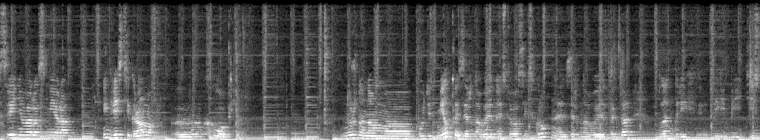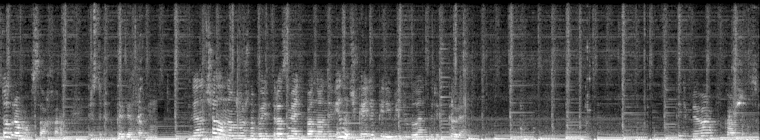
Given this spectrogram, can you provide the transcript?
среднего размера и 200 граммов э, хлопьев. Нужно нам э, будет мелкозерновые, но если у вас есть крупные зерновые, тогда в блендере их перебейте. И 100 граммов сахара. Приступим к приготовлению. Для начала нам нужно будет размять бананы вилочкой или перебить в блендере в пюре. Перебиваем в кашицу.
